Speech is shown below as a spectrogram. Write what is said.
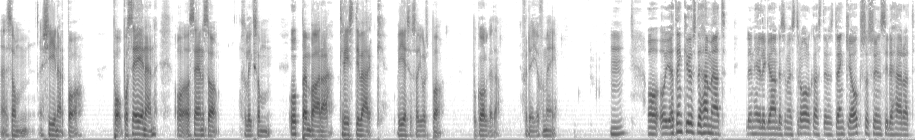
eh, som skiner på, på, på scenen och, och sen så, så liksom uppenbara Kristi verk, vad Jesus har gjort på, på Golgata, för dig och för mig. Mm. Och, och jag tänker just det här med att den helige ande som en strålkastare, så tänker jag också syns i det här att,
